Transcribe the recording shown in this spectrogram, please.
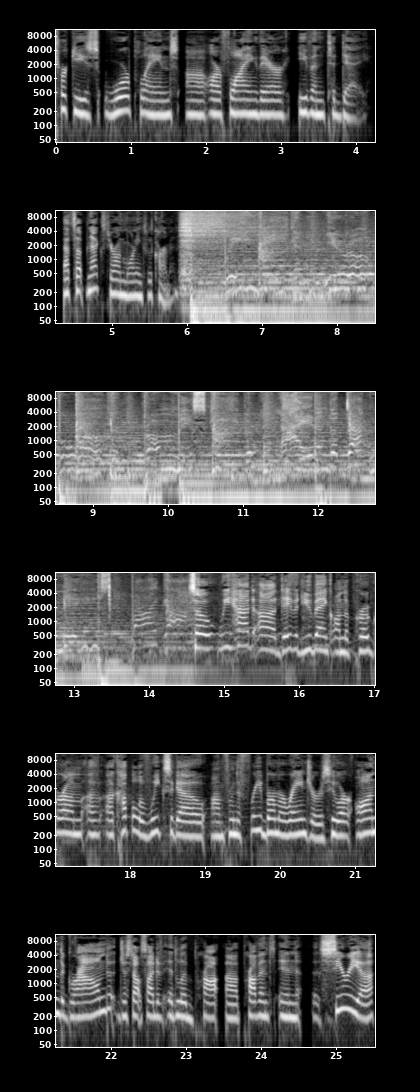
Turkey's warplanes uh, are flying there even today. That's up next here on Mornings with Carmen. Waymaker, miracle worker, promise keeper, light in the darkness. My God. So we had uh, David Eubank on the program a, a couple of weeks ago um, from the Free Burma Rangers, who are on the ground just outside of Idlib pro- uh, province in Syria,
